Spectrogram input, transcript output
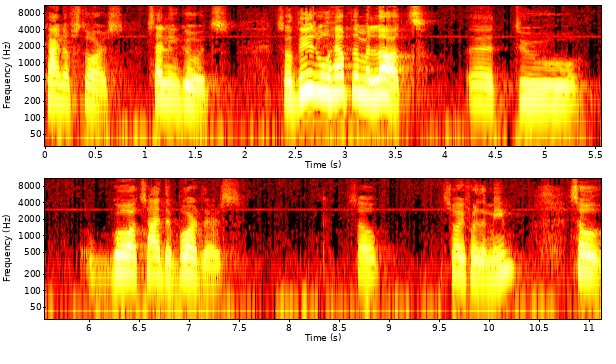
kind of stores selling goods. So this will help them a lot uh, to go outside the borders. So, sorry for the meme. So,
